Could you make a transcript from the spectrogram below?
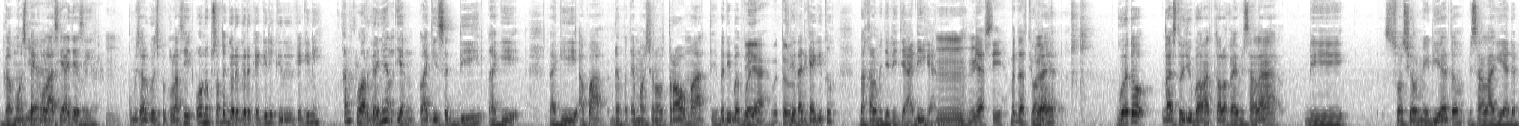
gak mau spekulasi aja sih. Kalau misal gue spekulasi, oh ini pesawatnya gara-gara kayak gini, gara-gara kayak gini, kan keluarganya yang lagi sedih, lagi lagi apa dapat emotional trauma, tiba-tiba gue Iya, betul. cerita tadi kayak gitu, bakal menjadi-jadi kan. Hmm, iya sih, benar juga. Makanya gue tuh nggak setuju banget kalau kayak misalnya di sosial media tuh misal lagi ada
